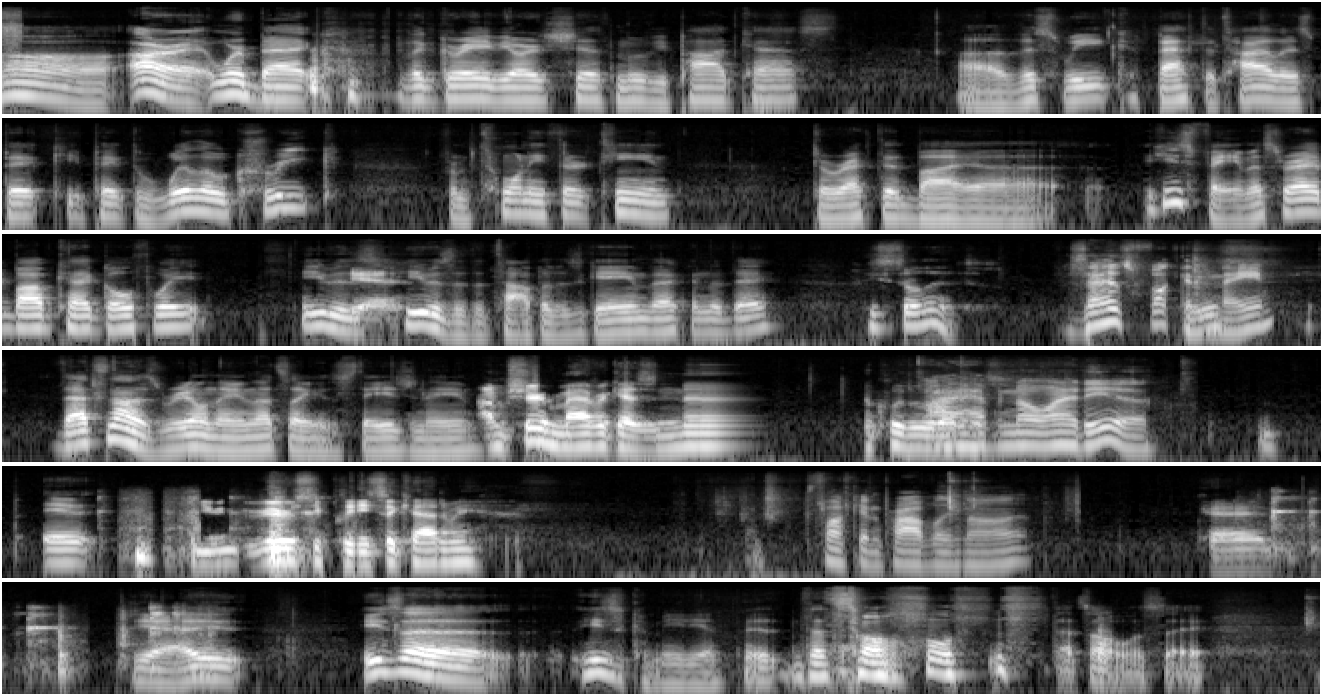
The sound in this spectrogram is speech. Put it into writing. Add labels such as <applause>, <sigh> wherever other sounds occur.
Oh, all right, we're back. The Graveyard Shift Movie Podcast. Uh, this week, back to Tyler's pick. He picked Willow Creek from 2013, directed by uh, he's famous, right? Bobcat Goldthwait. He was Yeah. he was at the top of his game back in the day. He still is. Is that his fucking name? That's not his real name. That's like his stage name. I'm sure Maverick has no clue who I have is. no idea. It You, you ever see Police Academy? Fucking probably not. Okay. yeah, he, he's a he's a comedian. <laughs> That's all. <laughs> that's all we'll say.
